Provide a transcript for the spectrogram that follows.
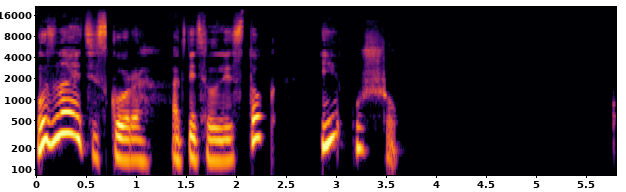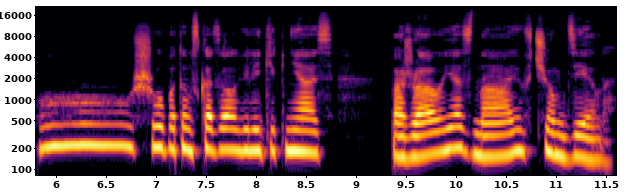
«Узнаете скоро», — ответил листок и ушел. «О, — шепотом сказал великий князь, — пожалуй, я знаю, в чем дело.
